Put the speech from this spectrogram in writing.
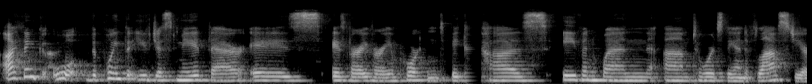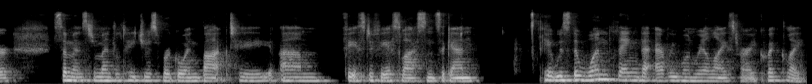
I think what the point that you've just made there is is very very important because even when um, towards the end of last year, some instrumental teachers were going back to face to face lessons again. It was the one thing that everyone realized very quickly.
